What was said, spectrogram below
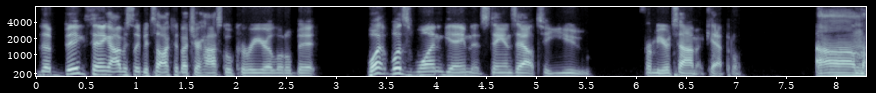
the big thing, obviously, we talked about your high school career a little bit. What was one game that stands out to you from your time at Capital? Um,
